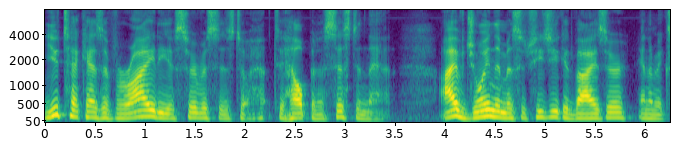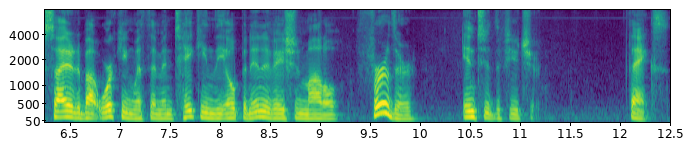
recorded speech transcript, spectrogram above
UTEK has a variety of services to, to help and assist in that. I've joined them as strategic advisor and I'm excited about working with them and taking the open innovation model further into the future. Thanks.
